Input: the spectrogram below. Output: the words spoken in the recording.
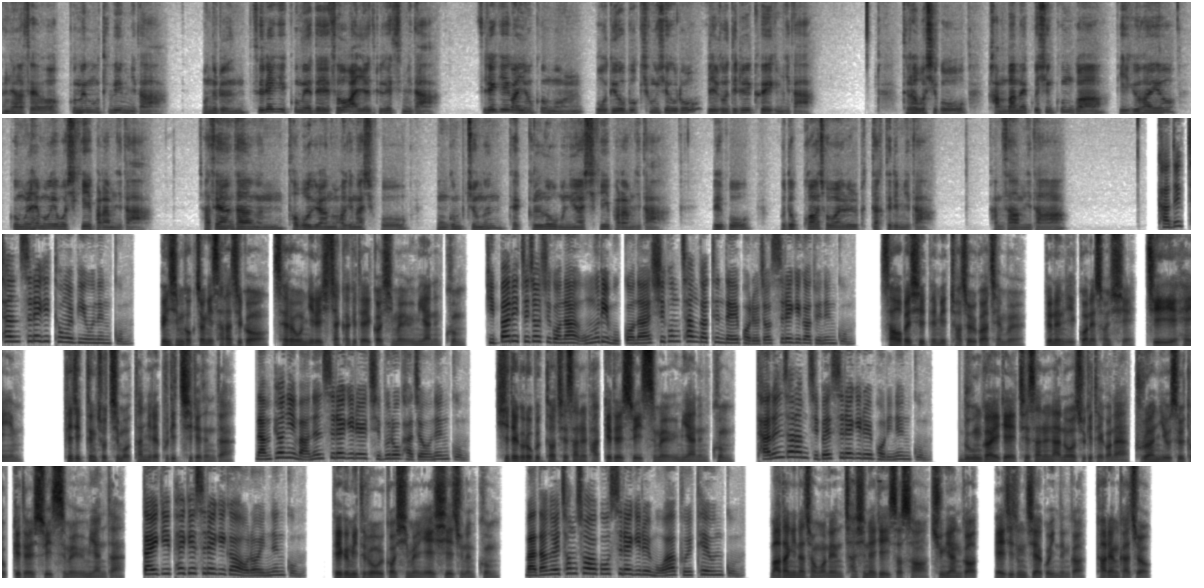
안녕하세요. 꿈해몽TV입니다. 오늘은 쓰레기 꿈에 대해서 알려드리겠습니다. 쓰레기 관련 꿈을 오디오북 형식으로 읽어드릴 계획입니다. 들어보시고 간밤에 꾸신 꿈과 비교하여 꿈을 해몽해 보시기 바랍니다. 자세한 사항은 더보기란을 확인하시고 궁금증은 댓글로 문의하시기 바랍니다. 그리고 구독과 좋아요를 부탁드립니다. 감사합니다. 가득 찬 쓰레기통을 비우는 꿈. 근심 걱정이 사라지고 새로운 일을 시작하게 될 것임을 의미하는 꿈. 깃발이 찢어지거나 우물이 묻거나 시궁창 같은 데에 버려져 쓰레기가 되는 꿈. 사업의 실패 및 좌절과 재물, 또는 이권의 손실, 지위의 해임, 퇴직 등 좋지 못한 일에 부딪히게 된다. 남편이 많은 쓰레기를 집으로 가져오는 꿈. 시댁으로부터 재산을 받게 될 수 있음을 의미하는 꿈. 다른 사람 집에 쓰레기를 버리는 꿈. 누군가에게 재산을 나누어 주게 되거나 불우한 이웃을 돕게 될 수 있음을 의미한다. 딸기 팩에 쓰레기가 얼어있는 꿈. 대금이 들어올 것임을 예시해주는 꿈. 마당을 청소하고 쓰레기를 모아 불태운 꿈. 마당이나 정원은 자신에게 있어서 중요한 것, 애지중지하고 있는 것, 가령 가족,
